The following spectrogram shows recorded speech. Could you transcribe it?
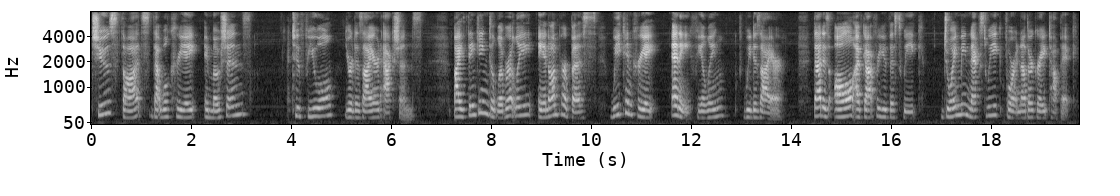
Choose thoughts that will create emotions to fuel your desired actions. By thinking deliberately and on purpose, we can create any feeling we desire. That is all I've got for you this week. Join me next week for another great topic.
